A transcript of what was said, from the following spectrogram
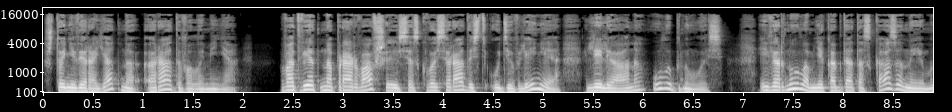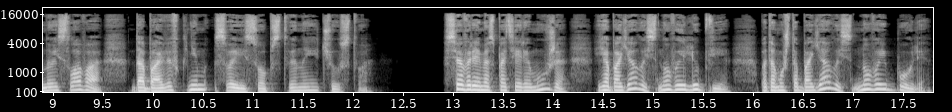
что невероятно радовало меня. В ответ на прорвавшееся сквозь радость удивление Лилиана улыбнулась и вернула мне когда-то сказанные мной слова, добавив к ним свои собственные чувства. Все время с потерей мужа я боялась новой любви, потому что боялась новой боли.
